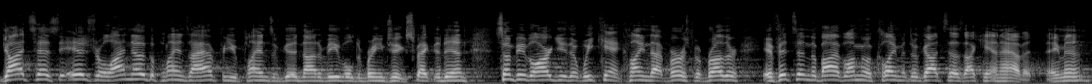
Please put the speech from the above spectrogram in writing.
God says to Israel, I know the plans I have for you, plans of good, not of evil, to bring you to expected end. Some people argue that we can't claim that verse, but brother, if it's in the Bible, I'm going to claim it until God says I can't have it. Amen?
